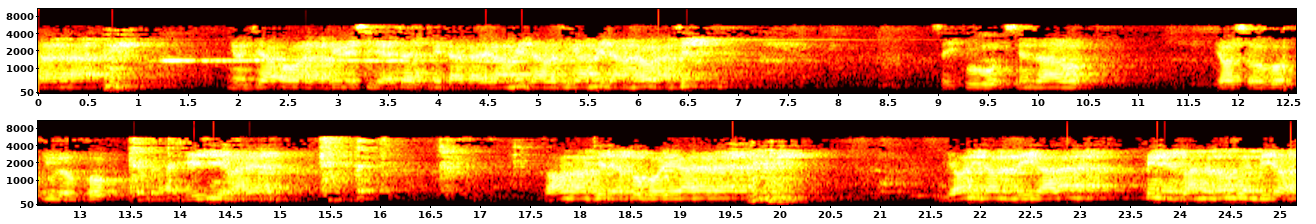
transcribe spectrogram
ခဏခဏ ညွှန်ကြားဩဝါဒပေးလို့ရှိတဲ့အတိုင်းမေတ္တာကာယကမေတ္တာဝစီကမေတ္တာနောကဖြင့်စိတ်ကူးကိုစဉ်းစားဖို့ပြောဆိုဖို့ပြုလုပ်ဖို့အရေးကြီးပါတယ်။ကောင်းဆောင်ဖြစ်တဲ့ပုဂ္ဂိုလ်တွေကလည်းယောနိတော်မသိကာလနဲ့သိနေစွာနှလုံးသွင်းပြီးတော့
